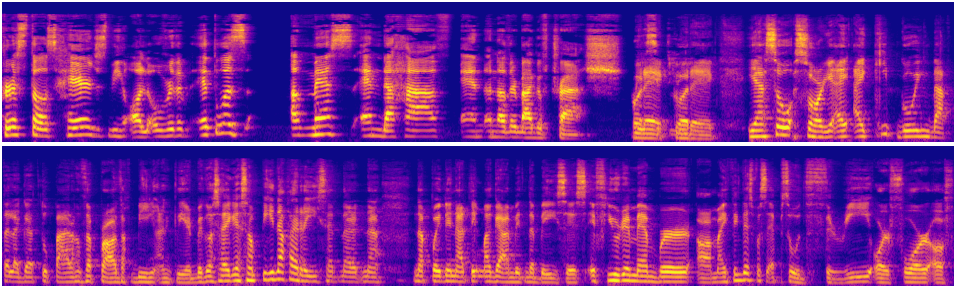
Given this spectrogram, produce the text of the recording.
Krystal's hair just being all over them. It was a mess and a half and another bag of trash. Correct, basically. correct. Yeah, so sorry, I I keep going back talaga to parang the product being unclear because I guess ang pinaka-recent na, na, na pwede nating magamit na basis, if you remember, um, I think this was episode 3 or 4 of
